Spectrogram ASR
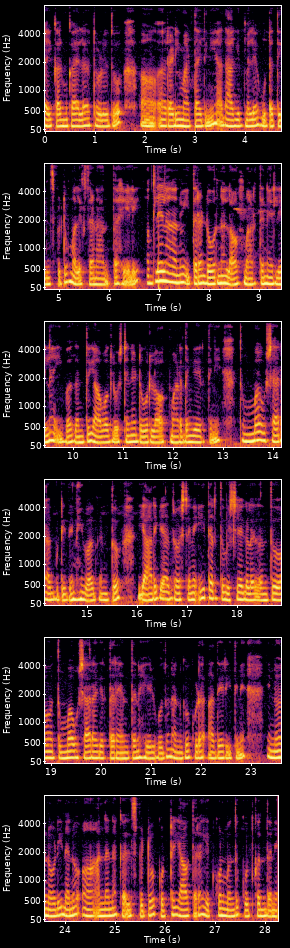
ಕೈಕಾಲು ಮುಖ ಎಲ್ಲ ತೊಳೆದು ರೆಡಿ ಮಾಡ್ತಾಯಿದ್ದೀನಿ ಅದಾಗಿದ್ಮೇಲೆ ಊಟ ತಿನ್ನಿಸ್ಬಿಟ್ಟು ಮಲಗಿಸೋಣ ಅಂತ ಹೇಳಿ. ಮೊದಲೆಲ್ಲ ನಾನು ಈ ಥರ ಡೋರ್ನ ಲಾಕ್ ಮಾಡ್ತಾನೆ ಇರಲಿಲ್ಲ. ಇವಾಗಂತೂ ಯಾವಾಗಲೂ ಅಷ್ಟೇ ಡೋರ್ ಲಾಕ್ ಮಾಡ್ದಂಗೆ ಇರ್ತೀನಿ. ತುಂಬ ಹುಷಾರಾಗ್ಬಿಟ್ಟಿದ್ದೀನಿ ಇವಾಗಂತೂ. ಯಾರಿಗೆ ಆದರೂ ಅಷ್ಟೇ ಈ ಥರದ್ದು ವಿಷಯಗಳಲ್ಲಂತೂ ತುಂಬ ಹುಷಾರಾಗಿರ್ತಾರೆ ಅಂತಲೇ ಹೇಳ್ಬೋದು. ನನಗೂ ಕೂಡ ಅದೇ ರೀತಿಯೇ ಇನ್ನು ನೋಡಿ ನಾನು ಅನ್ನನ ಕಲಿಸ್ಬಿಟ್ಟು ಕೊಟ್ಟರೆ ಯಾವ ಥರ ಎತ್ಕೊಂಡು ಬಂದು ಕೂತ್ಕೊಂತಾನೆ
